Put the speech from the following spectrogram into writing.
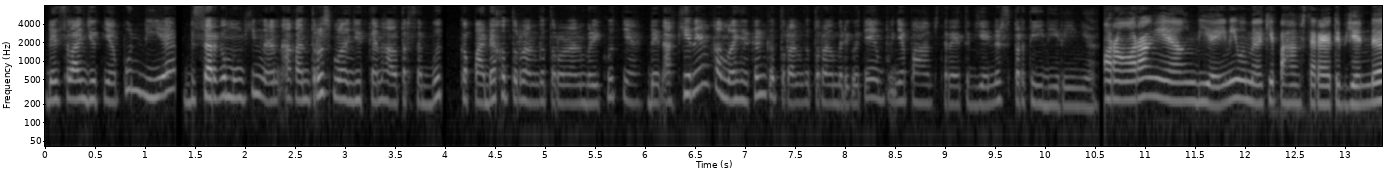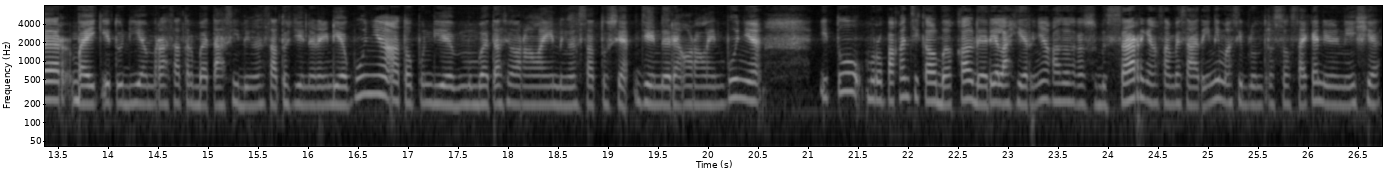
Dan selanjutnya pun dia besar kemungkinan akan terus melanjutkan hal tersebut kepada keturunan-keturunan berikutnya dan akhirnya akan melahirkan keturunan-keturunan berikutnya yang punya paham stereotip gender seperti dirinya. Orang-orang yang dia ini memiliki paham stereotip gender, baik itu dia merasa terbatasi dengan status gender yang dia punya ataupun dia membatasi orang lain dengan status gender yang orang lain punya, itu merupakan cikal bakal dari lahirnya kasus-kasus besar yang sampai saat ini masih belum terselesaikan di Indonesia,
